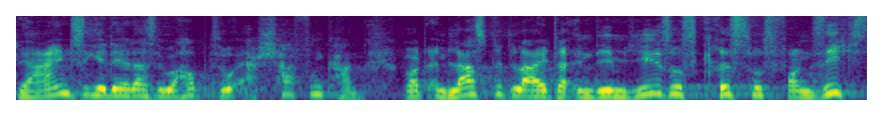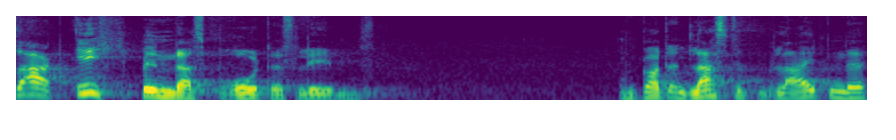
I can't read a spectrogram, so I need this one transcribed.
Der Einzige, der das überhaupt so erschaffen kann. Gott entlastet Leiter, indem Jesus Christus von sich sagt, ich bin das Brot des Lebens. Und Gott entlastet Leitende,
